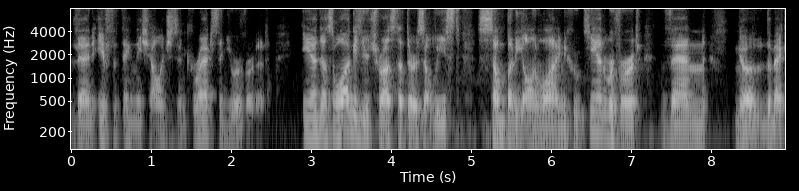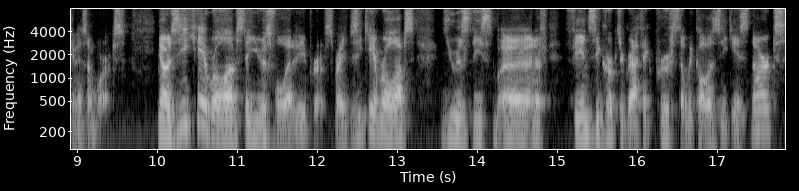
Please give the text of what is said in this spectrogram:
then if the thing they challenge is incorrect then you revert it. And as long as you trust that there's at least somebody online who can revert then you know the mechanism works now, ZK rollups, they use validity proofs, right? ZK rollups use these uh, kind of fancy cryptographic proofs that we call ZK snarks.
